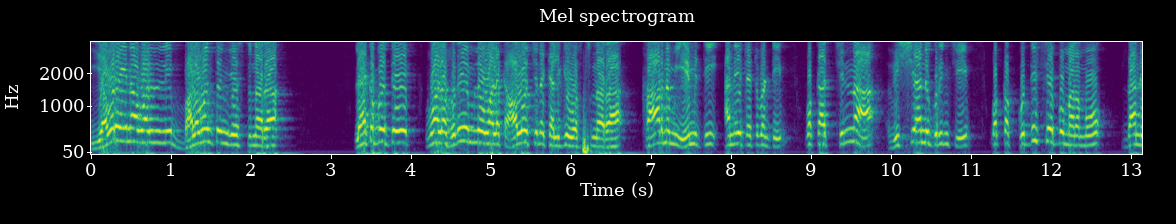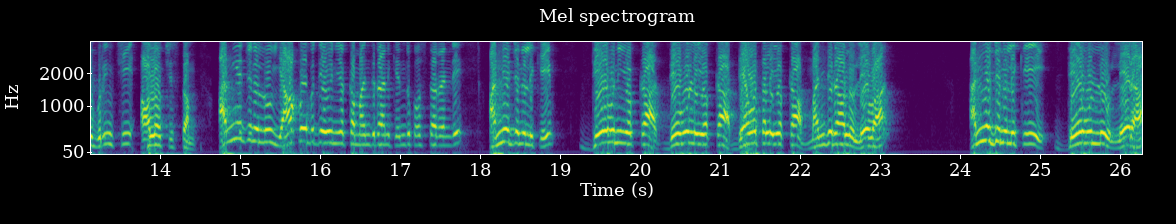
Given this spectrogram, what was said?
ఎవరైనా వాళ్ళని బలవంతం చేస్తున్నారా? లేకపోతే వాళ్ళ హృదయంలో వాళ్ళకి ఆలోచన కలిగి వస్తున్నారా? కారణం ఏమిటి అనేటటువంటి ఒక చిన్న విషయాన్ని గురించి ఒక కొద్దిసేపు మనము దాని గురించి ఆలోచిస్తాం. అన్యజనులు యాకోబు దేవుని యొక్క మందిరానికి ఎందుకు వస్తారండి? అన్యజనులకి దేవుని యొక్క దేవుళ్ళ యొక్క దేవతల యొక్క మందిరాలు లేవా? అన్యజనులకి దేవుళ్ళు లేరా?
